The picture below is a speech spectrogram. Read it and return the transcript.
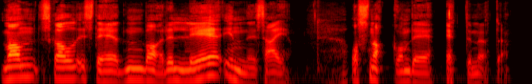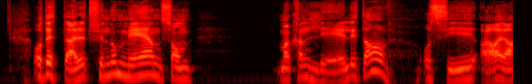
Man skal isteden bare le inni seg og snakke om det etter møtet. Og dette er et fenomen som man kan le litt av og si ja ja,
